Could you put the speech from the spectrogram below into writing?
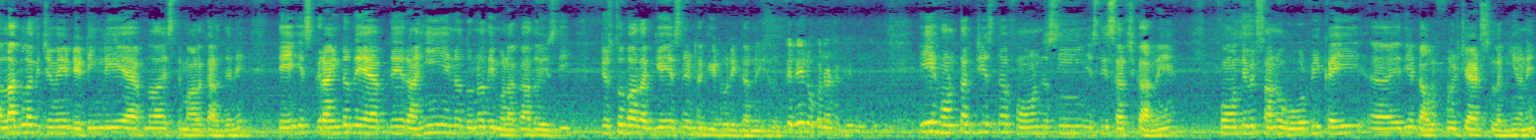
ਅਲੱਗ-ਅਲੱਗ ਜਿਵੇਂ ਡੇਟਿੰਗ ਲਈ ਐਪ ਦਾ ਇਸਤੇਮਾਲ ਕਰਦੇ ਨੇ ਤੇ ਇਸ ਗ੍ਰਾਈਂਡਰ ਦੇ ਐਪ ਦੇ ਰਾਹੀਂ ਇਹਨਾਂ ਦੋਨਾਂ ਦੀ ਮੁਲਾਕਾਤ ਹੋਈ ਸੀ ਜਿਸ ਤੋਂ ਬਾਅਦ ਅੱਗੇ ਇਸਨੇ ਠੱਗੀ ਠੋਰੀ ਕਰਨੀ ਸ਼ੁਰੂ ਕੀਤੀ। ਕਿੰਨੇ ਲੋਕਾਂ ਨਾਲ ਠੱਗੀ ਹੋਈ ਇਹ ਹੁਣ ਤੱਕ ਜੀ ਇਸ ਦਾ ਫੋਨ ਅਸੀਂ ਇਸ ਦੀ ਸਰਚ ਕਰ ਰਹੇ ਹਾਂ। ਫੋਨ ਦੇ ਵਿੱਚ ਸਾਨੂੰ ਹੋਰ ਵੀ ਕਈ ਇਹਦੀਆਂ ਡਾਊਟਫੁਲ ਚੈਟਸ ਲੱਗੀਆਂ ਨੇ।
